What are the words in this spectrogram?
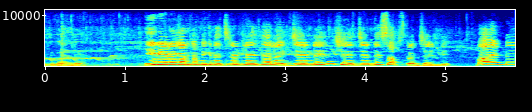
ఇదిగోండి. ఈ వీడియో కనుక మీకు నచ్చినట్లయితే లైక్ చేయండి షేర్ చేయండి సబ్స్క్రైబ్ చేయండి. బాయ్ అండి.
